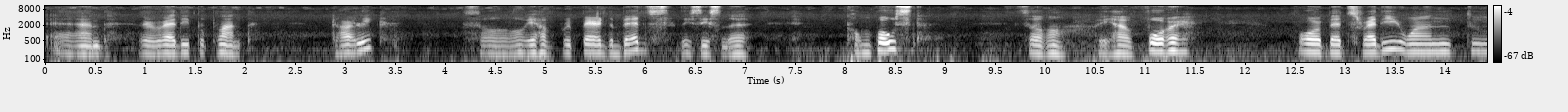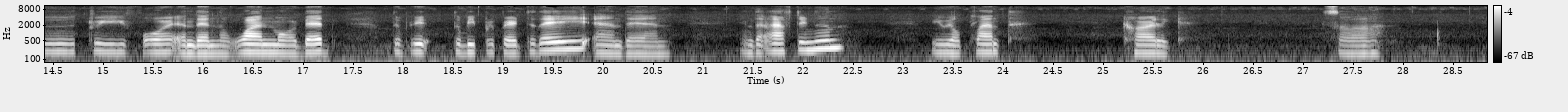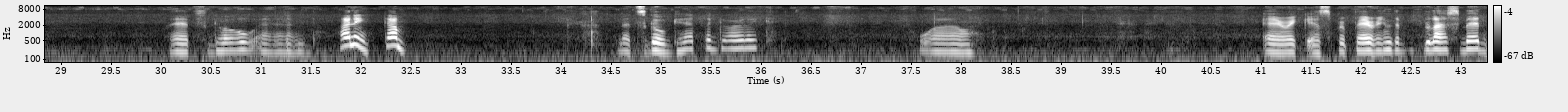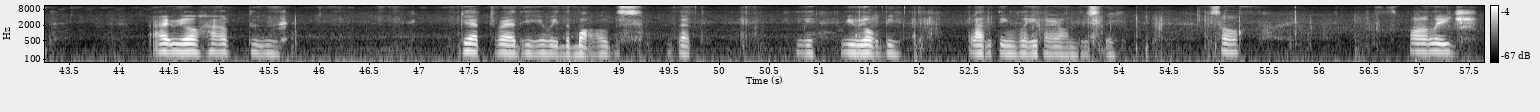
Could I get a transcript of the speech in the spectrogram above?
and we're ready to plant garlic. So we have prepared the beds. This is the compost. So we have four four beds ready. One two three four and then one more bed to be to be prepared today. And then in the afternoon we will plant garlic. So let's go and honey come. Let's go get the garlic. Wow Eric is preparing the blast bed. I will have to get ready with the bulbs that he, we will be planting later on this day. So foliage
